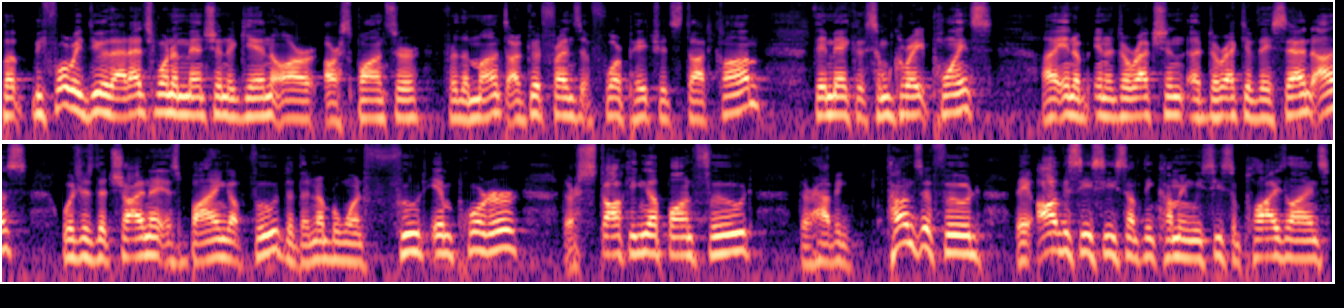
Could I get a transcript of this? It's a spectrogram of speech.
but before we do that, I just want to mention again our, our sponsor for the month, our good friends at 4patriots.com. They make some great points. Uh, in, a, in a direction, a directive they send us, which is that China is buying up food. They're the number one food importer. They're stocking up on food. They're having tons of food. They obviously see something coming. We see supply lines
